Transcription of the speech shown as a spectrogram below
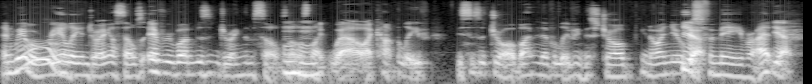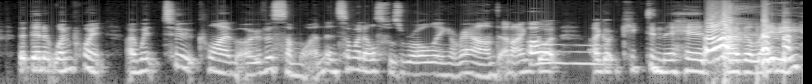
and we were Ooh. really enjoying ourselves. Everyone was enjoying themselves. I was mm-hmm. like, wow, I can't believe this is a job. I'm never leaving this job. You know, I knew it Yeah. was for me, right? Yeah. But then at one point, I went to climb over someone, and someone else was rolling around, and I got Oh. I got kicked in the head by the lady,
